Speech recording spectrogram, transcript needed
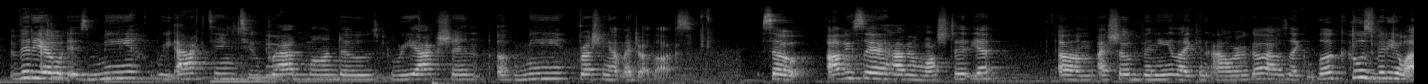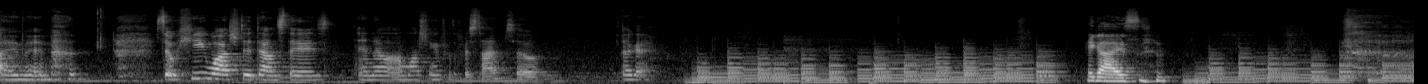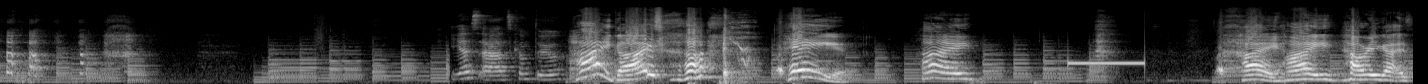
video is me reacting to Brad Mondo's reaction of me brushing out my dreadlocks. So obviously I haven't watched it yet. Um, I showed Vinny like an hour ago. I was like, look whose video I am in. so he watched it downstairs and now I'm watching it for the first time. So, okay. Hey guys. yes, ads come through. Hi guys. hey. Hi. Hi, hi. How are you guys?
